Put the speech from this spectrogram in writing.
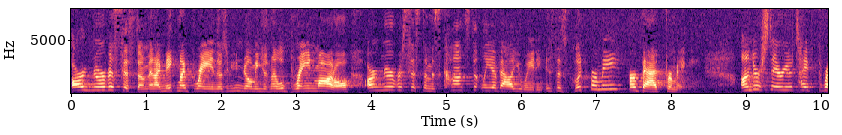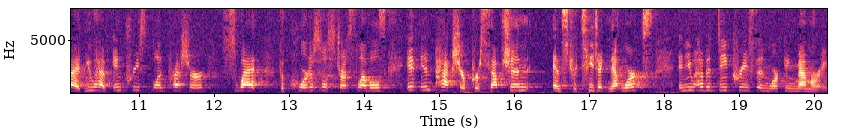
Our nervous system, and I make my brain, those of you who know me, here's my little brain model. Our nervous system is constantly evaluating is this good for me or bad for me? Under stereotype threat, you have increased blood pressure, sweat, the cortisol stress levels. It impacts your perception and strategic networks and you have a decrease in working memory.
